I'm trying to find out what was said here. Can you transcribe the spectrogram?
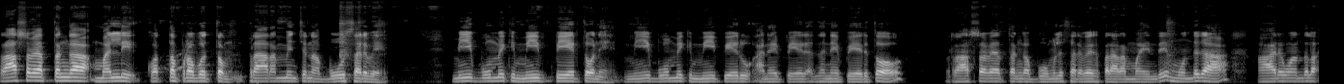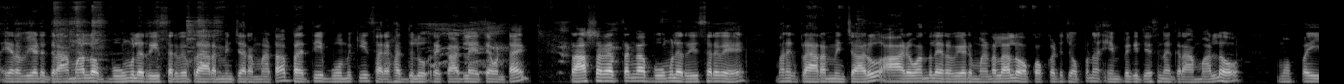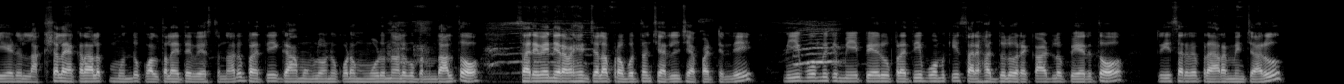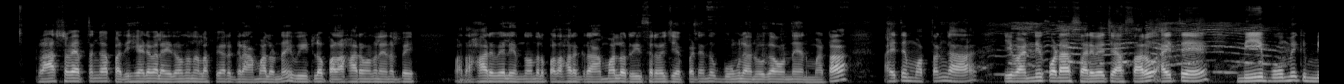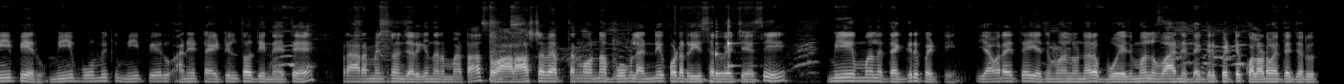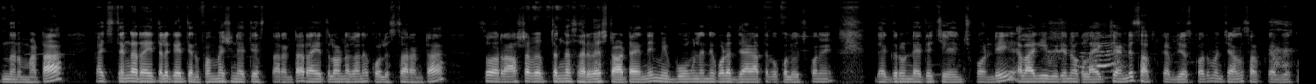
రాష్ట్ర వ్యాప్తంగా మళ్ళీ కొత్త ప్రభుత్వం ప్రారంభించిన భూ సర్వే. మీ భూమికి మీ పేరుతోనే మీ భూమికి మీ పేరు అనే పేరు అనే పేరుతో రాష్ట్ర వ్యాప్తంగా భూముల సర్వే ప్రారంభమైంది. ముందుగా ఆరు వందల ఇరవై ఏడు గ్రామాల్లో భూముల రీసర్వే ప్రారంభించారన్నమాట. ప్రతి భూమికి సరిహద్దులు రికార్డులు అయితే ఉంటాయి. రాష్ట్ర వ్యాప్తంగా భూముల రీసర్వే మనకు ప్రారంభించారు. ఆరు వందల ఇరవై ఏడు మండలాలు ఒక్కొక్కటి చొప్పున ఎంపిక చేసిన గ్రామాల్లో ముప్పై ఏడు లక్షల ఎకరాలకు ముందు కొలతలు అయితే వేస్తున్నారు. ప్రతి గ్రామంలోనూ కూడా మూడు నాలుగు బృందాలతో సర్వే నిర్వహించేలా ప్రభుత్వం చర్యలు చేపట్టింది. మీ భూమికి మీ పేరు ప్రతి భూమికి సరిహద్దులు రికార్డులు పేరుతో రీసర్వే ప్రారంభించారు. రాష్ట్ర వ్యాప్తంగా పదిహేడు వేల ఐదు వందల నలభై ఆరు గ్రామాలు ఉన్నాయి వీటిలో పదహారు వందల ఎనభై పదహారు వేల ఎనిమిది వందల పదహారు గ్రామాల్లో రీసర్వే చేపట్టేందుకు భూములు అనువుగా ఉన్నాయన్నమాట. అయితే మొత్తంగా ఇవన్నీ కూడా సర్వే చేస్తారు. అయితే మీ భూమికి మీ పేరు మీ భూమికి మీ పేరు అనే టైటిల్తో దీన్ని అయితే ప్రారంభించడం జరిగిందనమాట సో ఆ రాష్ట్ర వ్యాప్తంగా ఉన్న భూములన్నీ కూడా రీసర్వే చేసి మిమ్మల్ని దగ్గర పెట్టి ఎవరైతే యజమానులు ఉన్నారో భూ యజమానులు వారిని దగ్గర పెట్టి కొలవడం అయితే జరుగుతుందనమాట ఖచ్చితంగా రైతులకైతే ఇన్ఫర్మేషన్ అయితే ఇస్తారంట. రైతులు ఉండగానే కొలుస్తారంట. సో రాష్ట్ర వ్యాప్తంగా సర్వే స్టార్ట్ అయింది. మీ భూములన్నీ కూడా జాగ్రత్తగా కొలుచుకొని దగ్గరుండి అయితే చేయించుకోండి. అలాగే ఈ వీడియోని ఒక లైక్ చేయండి. సబ్స్క్రైబ్ చేసుకోవద్దు. మన ఛానల్ సబ్స్క్రైబ్ చేసుకోండి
